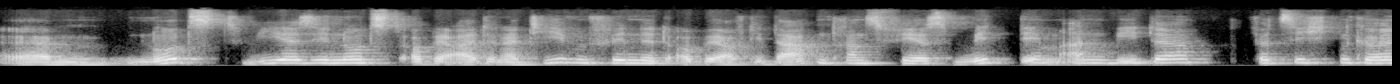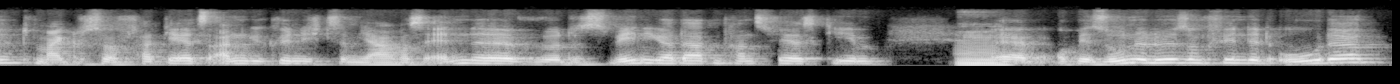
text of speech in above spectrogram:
ähm, nutzt, wie ihr sie nutzt, ob ihr Alternativen findet, ob ihr auf die Datentransfers mit dem Anbieter verzichten könnt. Microsoft hat ja jetzt angekündigt, zum Jahresende würde es weniger Datentransfers geben. Mhm. Äh, ob ihr so eine Lösung findet oder,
